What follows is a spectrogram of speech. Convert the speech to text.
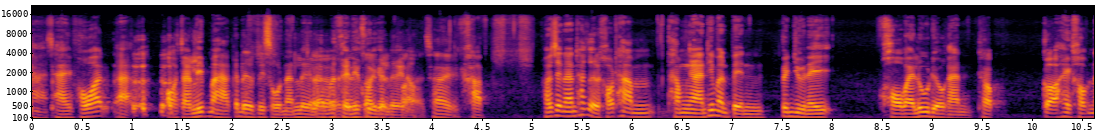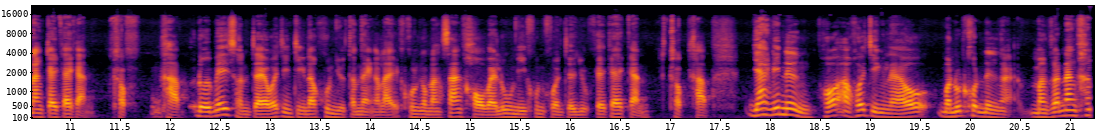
อ่า ใช่ เพราะว่าอะออกจากลิฟต์มาก็เดินไปโซนนั้นเลยแล้วไม่เคยได้คุยกันเลยเนาะ ใช่ ครับ เพราะฉะนั้นถ้าเกิดเขาทำทำงานที่มันเป็น เป็นอยู่ใน core value เดียวกัน ครับ ก็ให้เขานั่งใกล้ๆกันครับครับ โดยไม่สนใจว่าจริง ๆ แล้วคุณอยู่ตำแหน่งอะไร คุณกำลังสร้าง core value นี้คุณควรจะอยู่ใกล้ ๆ กันครับครับ ยากนิดนึง เพราะเอาเข้าจริงแล้วมนุษย์คนหนึ่งอะมันก็นั่งข้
